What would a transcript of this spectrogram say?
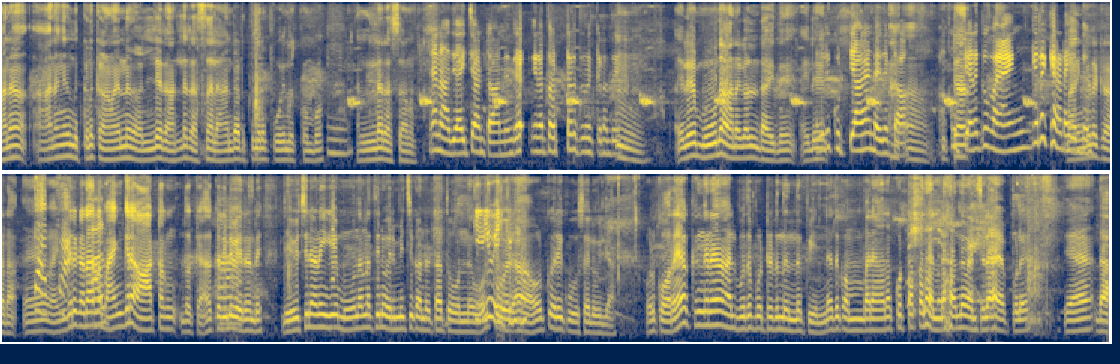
ആന ആന ഇങ്ങനെ നിക്കണ കാണാൻ തന്നെ വലിയ നല്ല രസമല്ല ആന്റെ അടുത്ത് ഇങ്ങനെ പോയി നിൽക്കുമ്പോൾ നല്ല രസമാണ് ഞാൻ ആദ്യമായിട്ടാണ് കേട്ടോ ആനന്റെ ഇങ്ങനെ തൊട്ടടുത്ത് നിക്കണത്. അതിൽ മൂന്ന് ആനകൾ ഉണ്ടായിരുന്നു അതിൽ കുട്ടിയാന ഉണ്ടായിരുന്നു കുട്ടിയാനക്ക് ഭയങ്കര ഭയങ്കര കട. ഭയങ്കര കട ഭയങ്കര ആട്ടം ഇതൊക്കെ. അതൊക്കെ ഇതിൽ വരുന്നുണ്ട്. ലീവിച്ചിനാണെങ്കിൽ മൂന്നെണ്ണത്തിന് ഒരുമിച്ച് കണ്ടിട്ടാ തോന്നുന്നു. ഓൾക്ക് ആ ഓൾക്ക് ഒരു കൂസലും ഇല്ല. ഓൾ കൊറേ ഒക്കെ ഇങ്ങനെ അത്ഭുതപ്പെട്ടിട്ട് നിന്ന്. പിന്നെ ഇത് കൊമ്പനാനക്കുട്ടപ്പനല്ല എന്ന് മനസ്സിലായപ്പോൾ ഏ ദാ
